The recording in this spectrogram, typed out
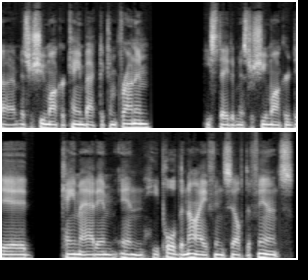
uh, Mr. Schumacher came back to confront him. He stated Mr. Schumacher did, came at him, and he pulled the knife in self defense,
